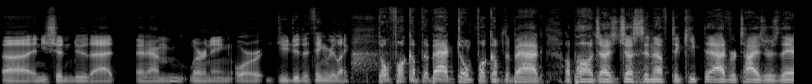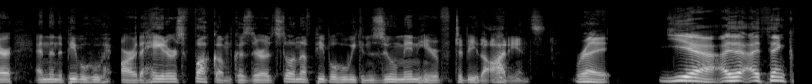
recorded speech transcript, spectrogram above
uh, and you shouldn't do that. And I'm mm. learning. Or do you do the thing where you're like, don't fuck up the bag, don't fuck up the bag, apologize just enough to keep the advertisers there, and then the people who are the haters, fuck them, because there are still enough people who we can zoom in here to be the audience. Right. Yeah, I I think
